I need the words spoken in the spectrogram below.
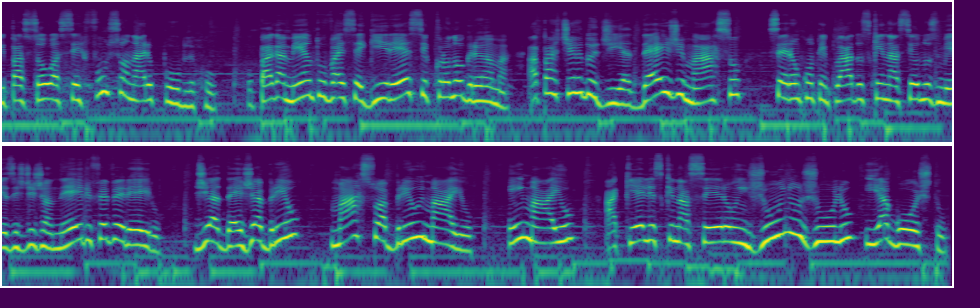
e passou a ser funcionário público. O pagamento vai seguir esse cronograma. A partir do dia 10 de março, serão contemplados quem nasceu nos meses de janeiro e fevereiro. Dia 10 de abril, março, abril e maio. Em maio, aqueles que nasceram em junho, julho e agosto.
